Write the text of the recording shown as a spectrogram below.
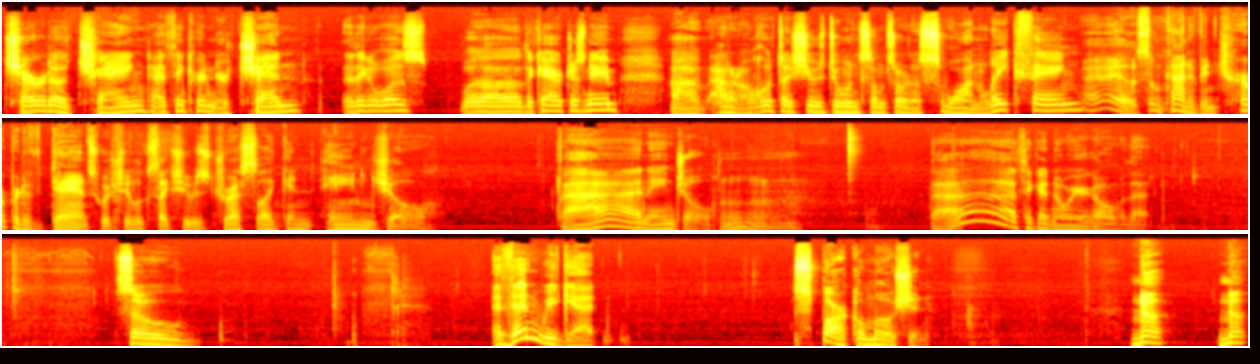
Cherita Chang, I think her name, or Chen, I think it was uh, the character's name. Uh, I don't know. It looked like she was doing some sort of Swan Lake thing. Hey, some kind of interpretive dance where she looks like she was dressed like an angel. Ah, an angel. Ah, I think I know where you're going with that. So, and then we get Sparkle Motion. No, no,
